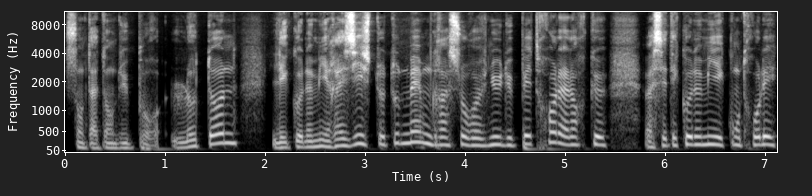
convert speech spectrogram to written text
sont attendus pour l'automne. L'économie résiste tout de même grâce aux revenus du pétrole alors que bah, cette économie est contrôlée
